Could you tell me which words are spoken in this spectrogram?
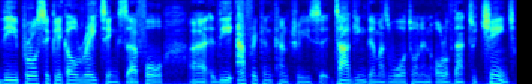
the pro-cyclical ratings uh, for uh, the African countries, tagging them as war-torn and all of that to change.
